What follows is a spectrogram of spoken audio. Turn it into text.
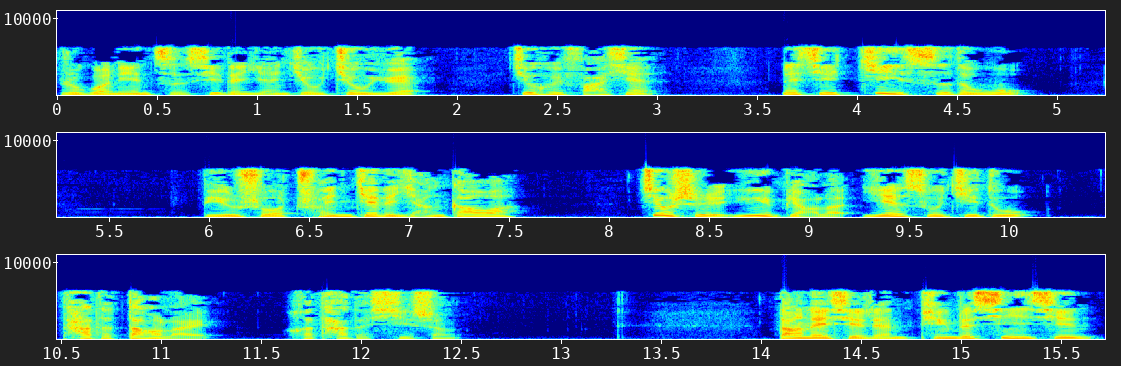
如果您仔细的研究旧约，就会发现那些祭祀的物，比如说纯洁的羊羔啊，就是预表了耶稣基督他的到来和他的牺牲。当那些人凭着信心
